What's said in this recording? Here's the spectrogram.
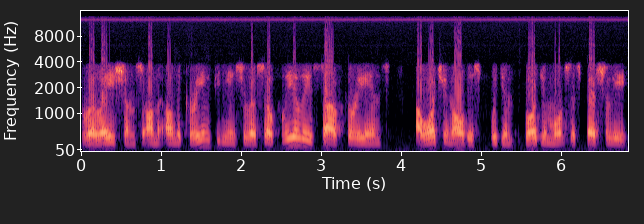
relations on on the Korean Peninsula. So clearly, South Koreans are watching all these body moves, especially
